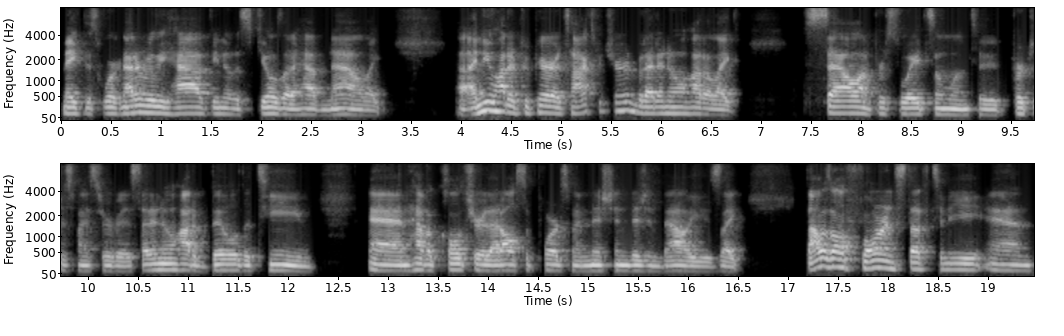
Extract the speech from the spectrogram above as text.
make this work. And I didn't really have, you know, the skills that I have now. Like I knew how to prepare a tax return, but I didn't know how to like sell and persuade someone to purchase my service. I didn't know how to build a team and have a culture that all supports my mission, vision, values. Like that was all foreign stuff to me. And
